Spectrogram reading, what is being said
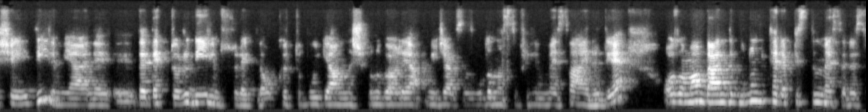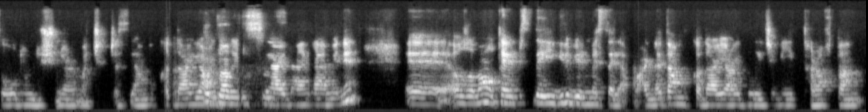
şey değilim yani e, dedektörü değilim sürekli o kötü bu yanlış bunu böyle yapmayacaksınız bu da nasıl film vesaire diye. O zaman ben de bunun bir terapistin meselesi olduğunu düşünüyorum açıkçası yani bu kadar yargılayıcı yerden gelmenin. E, o zaman o terapistle ilgili bir mesele var. Neden bu kadar yargılayıcı bir taraftan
